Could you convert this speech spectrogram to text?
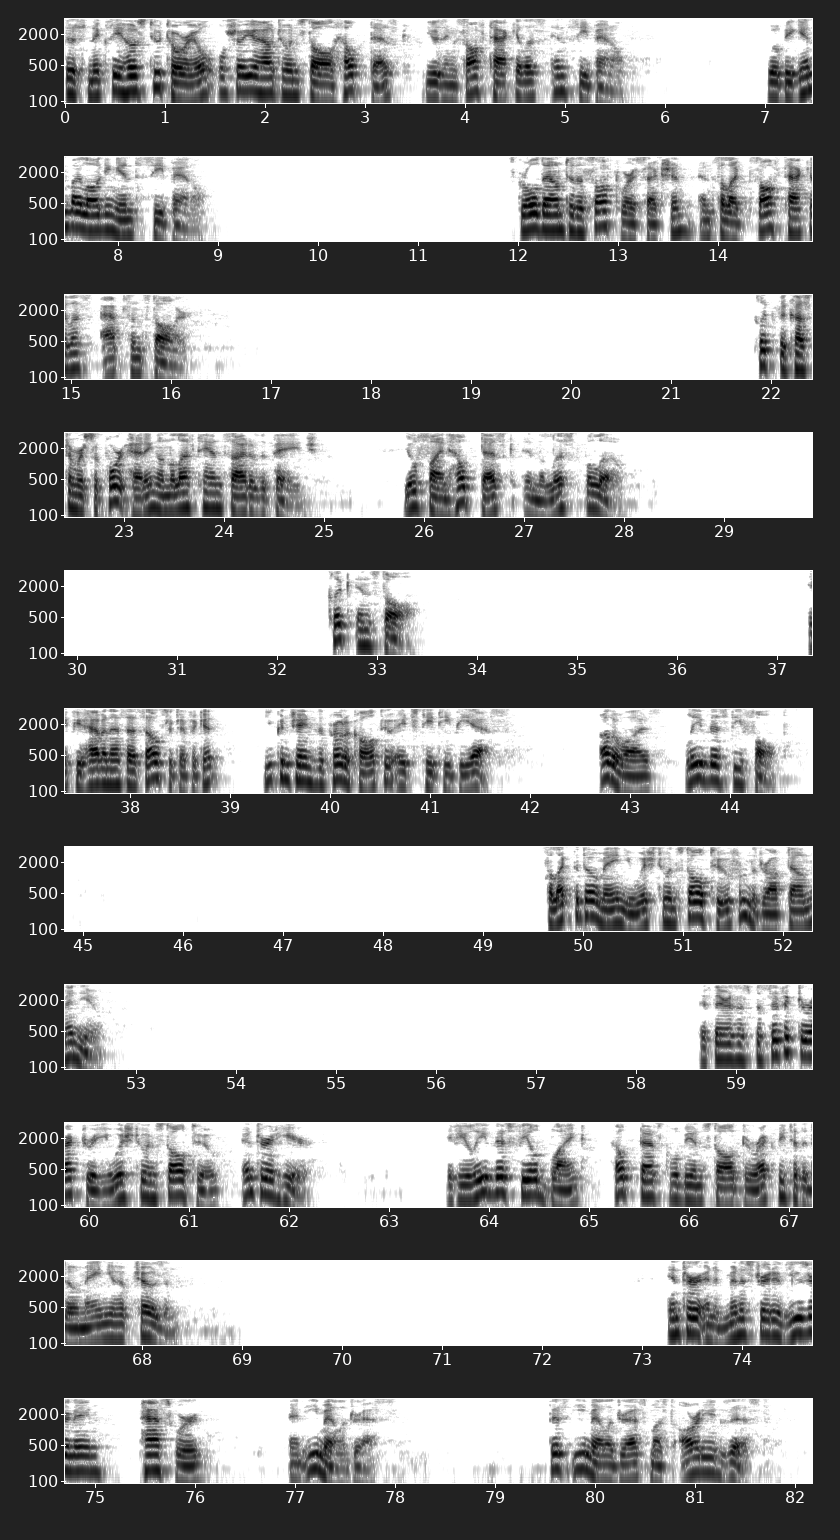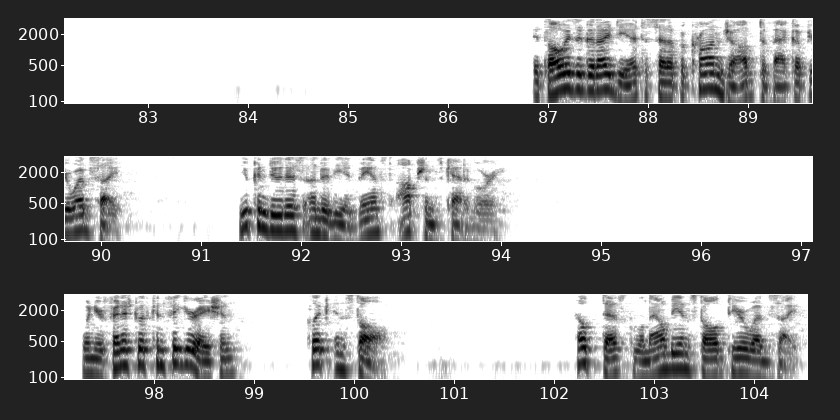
This NixiHost tutorial will show you how to install HelpDEZk using Softaculous in cPanel. We'll begin by logging into cPanel. Scroll down to the Software section and select Softaculous Apps Installer. Click the Customer Support heading on the left-hand side of the page. You'll find HelpDEZk in the list below. Click Install. If you have an SSL certificate, you can change the protocol to HTTPS. Otherwise, leave this default. Select the domain you wish to install to from the drop-down menu. If there is a specific directory you wish to install to, enter it here. If you leave this field blank, HelpDEZk will be installed directly to the domain you have chosen. Enter an administrative username, password, and email address. This email address must already exist. It's always a good idea to set up a cron job to back up your website. You can do this under the Advanced Options category. When you're finished with configuration, click Install. HelpDEZk will now be installed to your website.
